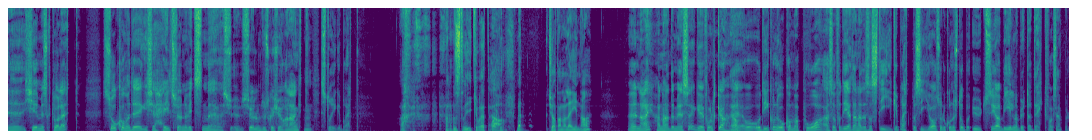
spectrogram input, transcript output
eh, kjemisk toalett. Så kommer det jeg ikke helt skjønner vitsen med, selv om du skal kjøre langt, strykebrett. Strykebrett bak. Men kjørte han alene? Eh, Nei, han hadde med seg eh, folk, ja. Ja. Eh, Og, og de kunne òg komme på, altså fordi at han hadde så stigebrett på siden, så du kunne stå på utsida av bilen og bytte dekk, for eksempel.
